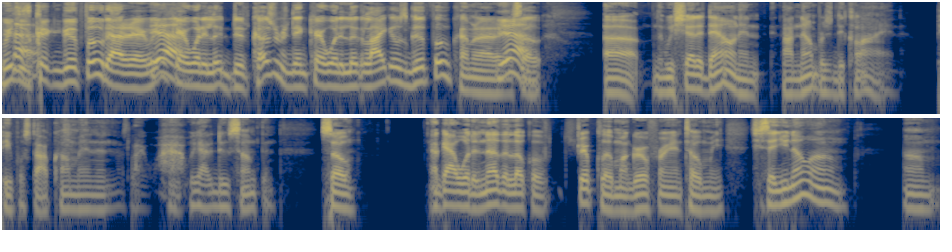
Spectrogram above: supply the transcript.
we just cooking good food out of there. We Yeah. didn't care what it looked. The customers didn't care what it looked like. It was good food coming out of there. Yeah. So uh, we shut it down, and our numbers declined. People stopped coming, and it's like, wow, we got to do something. So I got with another local strip club. My girlfriend told me. She said, you know, um, um,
